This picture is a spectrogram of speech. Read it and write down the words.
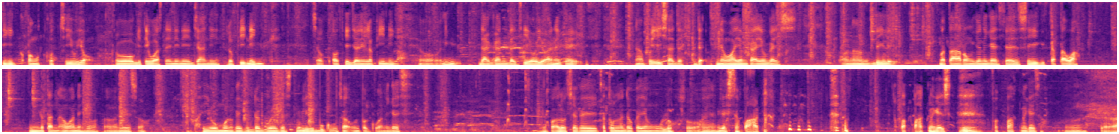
hindi. Sige pangutkot si Yoyo. So, gitiwas na ni Johnny Lapinig. So, out kay Johnny Lapinig. So, dagan ba si Yoyo ano kay Napay isa nawayon kayo guys. Ano, dili. Matarong gani guys. Sige katawa. Yung tanawa na yung tanawa guys. So, ayaw mo na kayo gagawin guys. Nalibog kung saan pagkuha na guys. Napaalot siya kay katulad daw kayong ulo. So, ayan guys, napahat. Pakpak na guys. Pakpak na guys. Uh, kaya,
